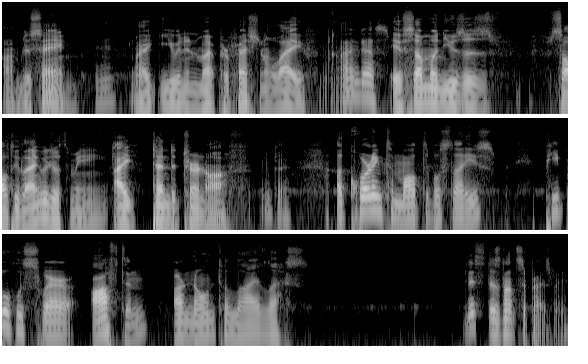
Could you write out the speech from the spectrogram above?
I'm just saying. Mhm. Like even in my professional life, I guess. if someone uses salty language with me, I tend to turn off. Okay. According to multiple studies, people who swear often are known to lie less. This does not surprise me.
